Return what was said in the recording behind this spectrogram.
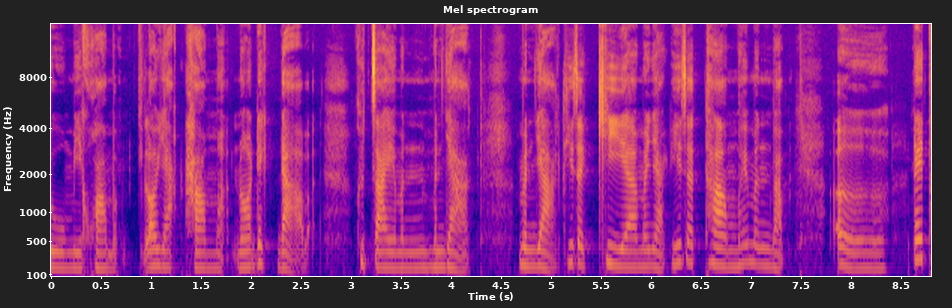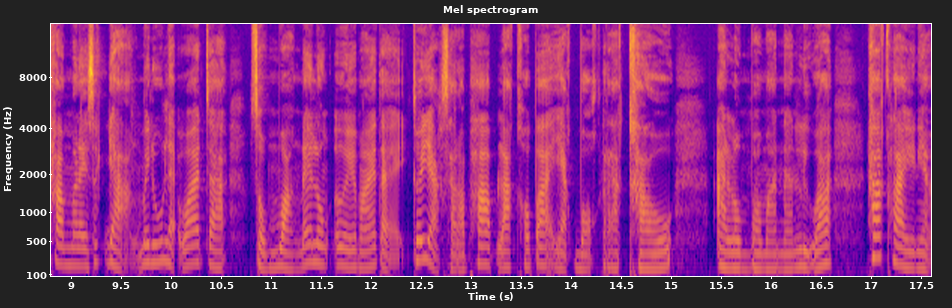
ดูมีความแบบเราอยากทำอะเนาะเด็กดาบอะคือใจมันมันอยากมันอยากที่จะเคลียร์มันอยากที่จะทำให้มันแบบเออได้ทำอะไรสักอย่างไม่รู้แหละว่าจะสมหวังได้ลงเอยไหมแต่ก็อยากสารภาพรักเขาไปอยากบอกรักเขาอารมณ์ประมาณนั้น หรือว่าถ้าใครเนี่ย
